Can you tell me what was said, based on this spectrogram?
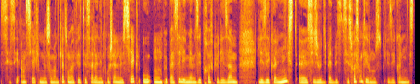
c'est un siècle, 1924, on va fêter ça l'année prochaine, le siècle où on peut passer les mêmes épreuves que les hommes. Les écoles mixtes, euh, si je vous dis pas de bêtises, c'est 71, les écoles mixtes.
